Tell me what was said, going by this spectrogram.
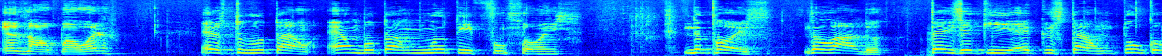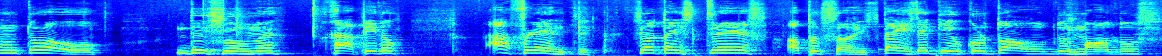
ele dá o power. Este botão é um botão multifunções. Depois, do lado, tens aqui a questão do controle de zoom rápido. À frente, só tens três opções. Tens aqui o controle dos módulos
